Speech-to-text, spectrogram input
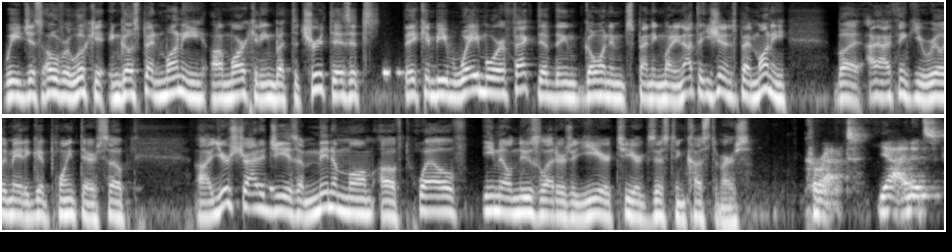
we just overlook it and go spend money on marketing. But the truth is, it's they can be way more effective than going and spending money. Not that you shouldn't spend money, but I, I think you really made a good point there. So. Uh, your strategy is a minimum of 12 email newsletters a year to your existing customers. Correct. Yeah. And it's,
